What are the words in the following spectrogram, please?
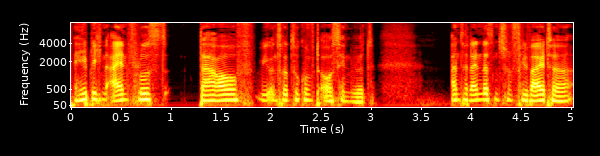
erheblichen Einfluss darauf, wie unsere Zukunft aussehen wird andere Länder sind schon viel weiter.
